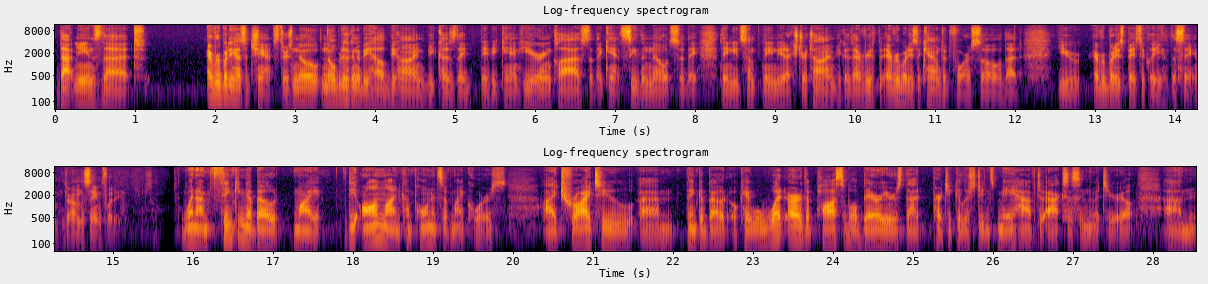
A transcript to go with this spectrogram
that means that everybody has a chance. There's no, nobody's going to be held behind because they maybe can't hear in class, that they can't see the notes, so they, they need something, they need extra time because every, everybody's accounted for so that you, everybody's basically the same. They're on the same footing. So. When I'm thinking about my, the online components of my course, I try to um, think about, okay, well, what are the possible barriers that particular students may have to accessing the material? Um,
